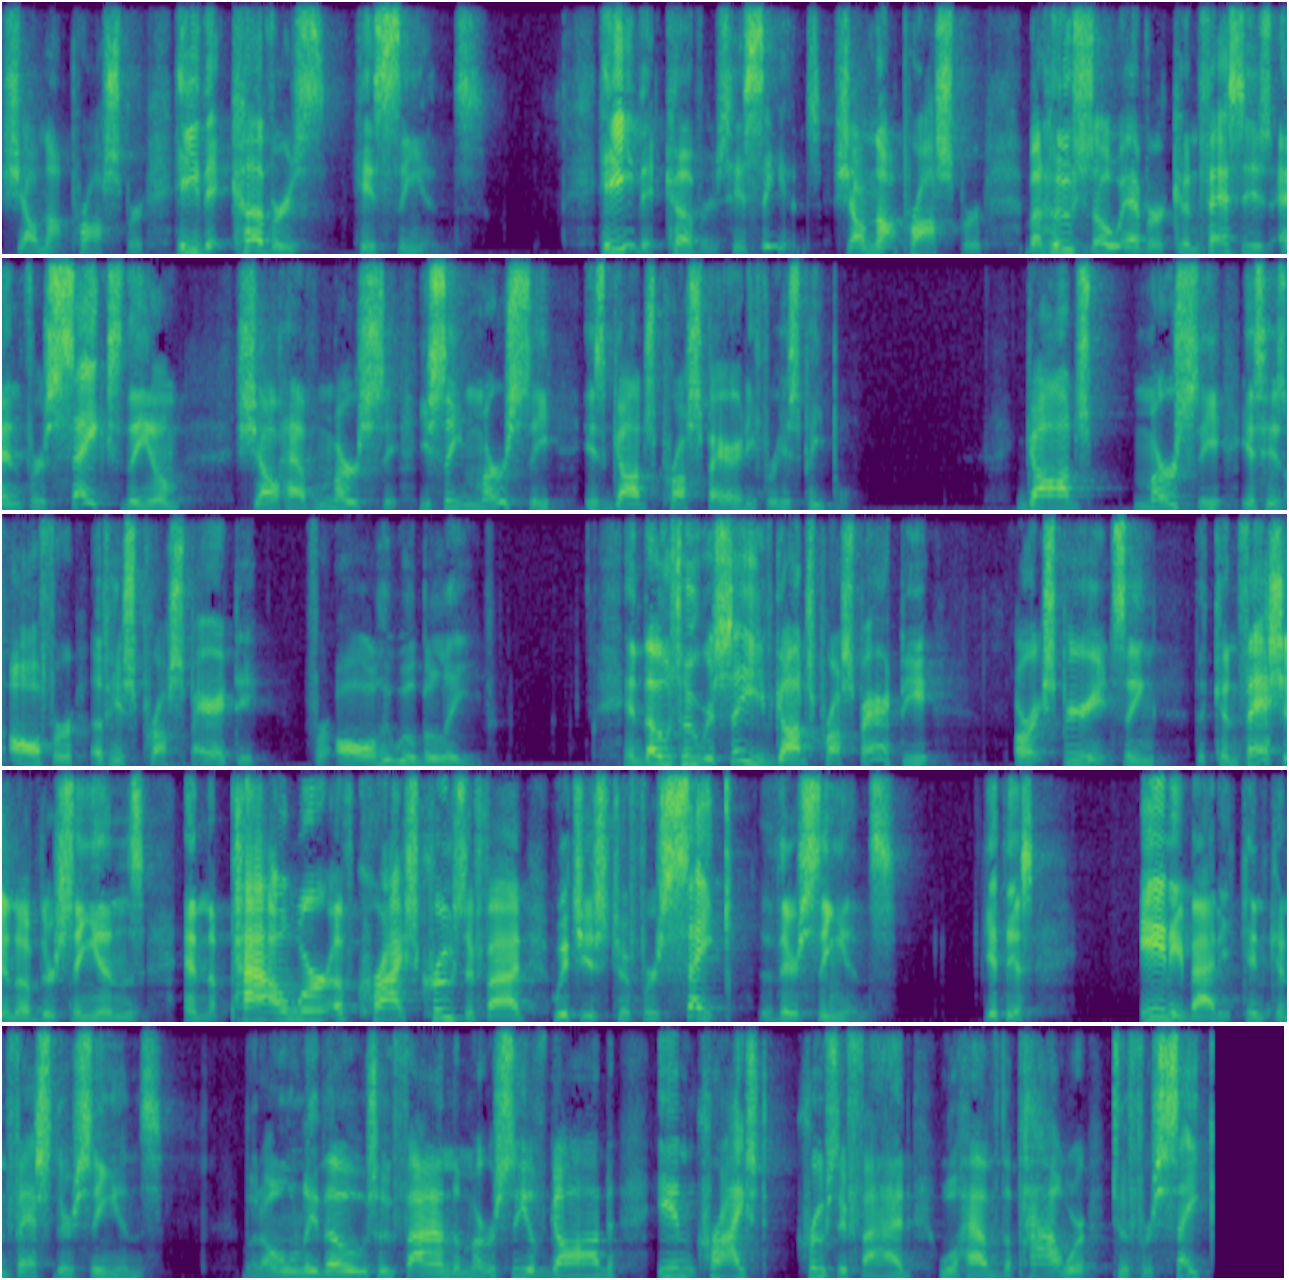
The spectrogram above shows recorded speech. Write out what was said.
shall not prosper. He that covers his sins he that covers his sins shall not prosper, but whosoever confesses and forsakes them shall have mercy. You see, mercy is God's prosperity for his people. God's mercy is his offer of his prosperity for all who will believe. And those who receive God's prosperity are experiencing the confession of their sins and the power of Christ crucified, which is to forsake their sins. Get this anybody can confess their sins, but only those who find the mercy of God in Christ crucified will have the power to forsake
